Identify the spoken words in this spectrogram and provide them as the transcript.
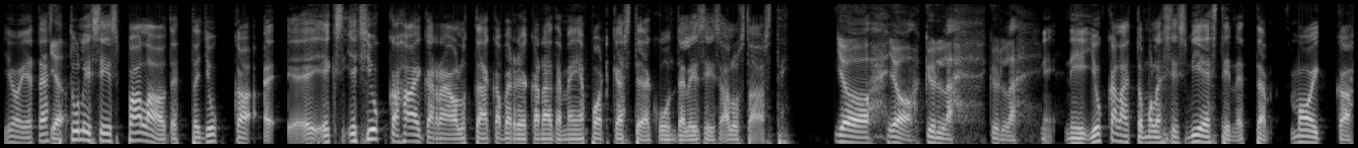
Joo, ja tästä Ja- tuli siis palautetta. Jukka, eikö, eikö Jukka Haikara ollut tämä kaveri, joka näitä meidän podcasteja kuunteli siis alusta asti? Joo, joo, kyllä, kyllä. Ni, niin Jukka laittoi mulle siis viestin, että moikka,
